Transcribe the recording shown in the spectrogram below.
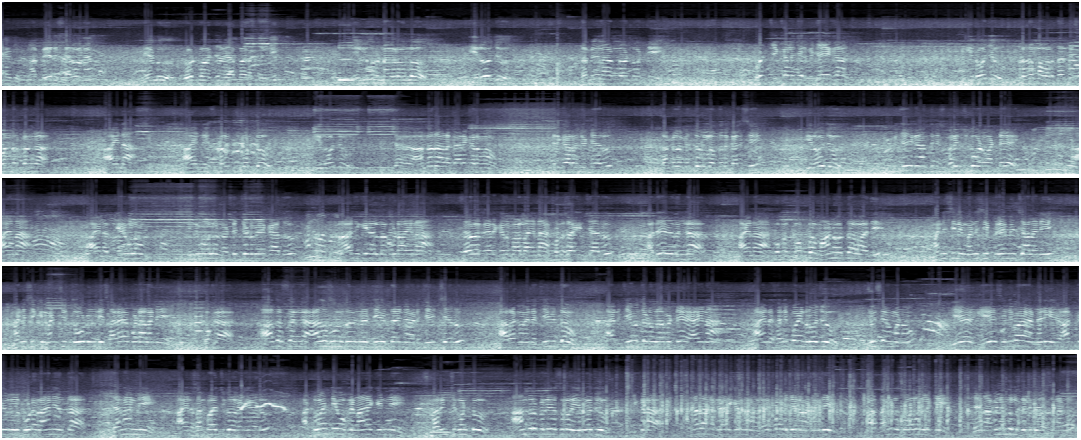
రెడీ నా పేరు శరవణన్ నేను రోడ్ మార్జిన్ వ్యాపారస్తుని. నెల్లూరు నగరంలో ఈరోజు తమిళనాడులో ఉన్నటువంటి పురడ్జి కలెక్టర్ విజయకాంత్ ఈరోజు ప్రథమ వర్ధంతి సందర్భంగా ఆయన ఆయన్ని స్మరించుకుంటూ ఈరోజు అన్నదాన కార్యక్రమం శ్రీకారం చుట్టారు. తమిళ మిత్రులందరూ కలిసి ఈరోజు విజయకాంత్ని స్మరించుకోవడం అంటే ఆయన ఆయన కేవలం సినిమాలో నటించడమే కాదు రాజకీయాల్లో కూడా ఆయన సేవా కార్యక్రమాలు ఆయన కొనసాగించారు. అదేవిధంగా ఆయన ఒక గొప్ప మానవతావాది. మనిషిని మనిషి ప్రేమించాలని మనిషికి మనిషి తోడుండి సహాయపడాలని ఒక ఆదర్శంగా ఆదర్శవంతమైన జీవితాన్ని ఆయన జీవించారు. ఆ రకమైన జీవితం ఆయన జీవించడం కాబట్టి ఆయన ఆయన చనిపోయిన రోజు చూసాం మనం. ఏ ఏ సినిమా నడి యాక్టర్లు కూడా రానింత జనాన్ని ఆయన సంపాదించుకోగలిగాడు. అటువంటి ఒక నాయకుడిని స్మరించుకుంటూ ఆంధ్రప్రదేశ్లో ఈరోజు ఇక్కడ అన్నదాన కార్యక్రమం ఏర్పాటు చేయడం అనేది మా తమిళ సోదరులకి నేను అభినందనలు తెలియజేస్తున్నాను.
